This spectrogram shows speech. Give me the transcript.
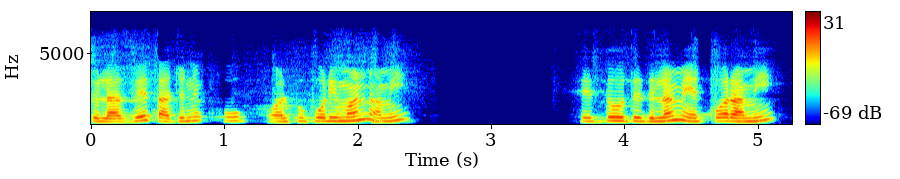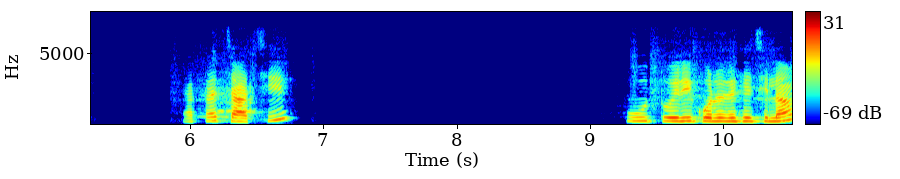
চলে আসবে, তার জন্য খুব অল্প পরিমাণ আমি সেদ্ধ হতে দিলাম। এরপর আমি একটা চাচি পুর তৈরি করে রেখেছিলাম।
